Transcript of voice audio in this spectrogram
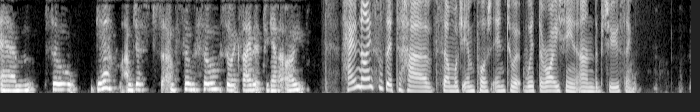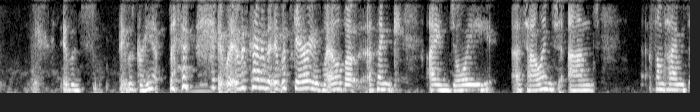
Um, so yeah, I'm just I'm so so so excited to get it out. How nice was it to have so much input into it with the writing and the producing? It was it was great. it, it was kind of it was scary as well, but I think I enjoy a challenge, and sometimes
